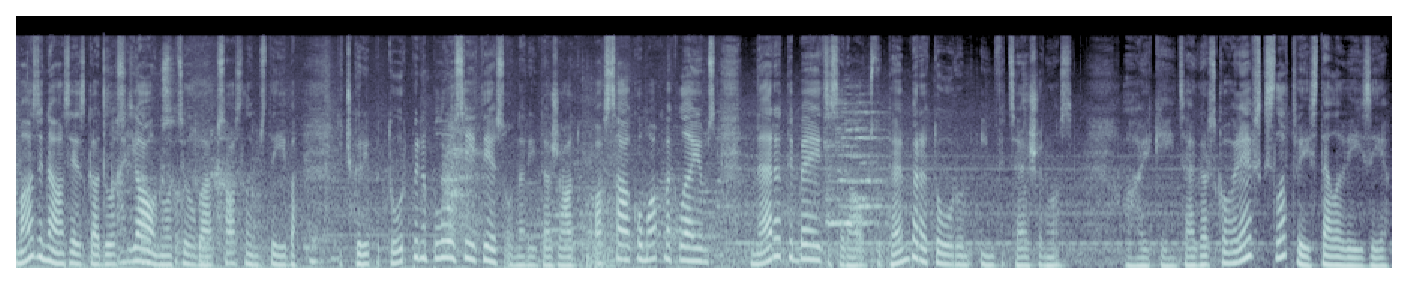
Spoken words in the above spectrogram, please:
mazināsies gados jauno cilvēku saslimstība. Taču gripa turpina plosīties un arī dažādu pasākumu apmeklējums nereti beidzas ar augstu temperatūru un inficēšanos. Aikīns Egars Kovaļevskis, Latvijas televīzija.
